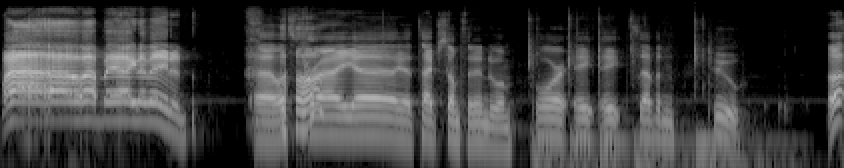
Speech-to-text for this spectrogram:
Wow, Whoppy activated. Uh, let's Uh-huh. try uh type something into him. Four eight eight seven two. Uh,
